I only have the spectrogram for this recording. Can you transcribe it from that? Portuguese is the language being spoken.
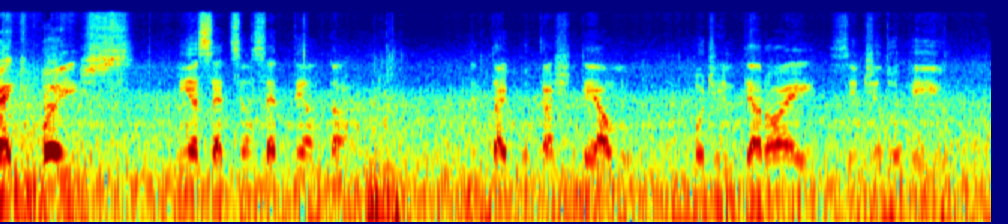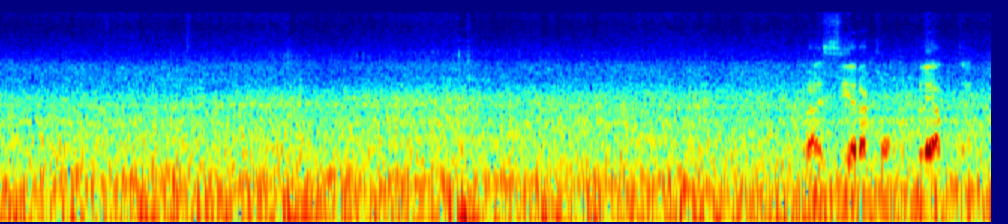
Beck Bus, linha 770, Itaipu Castelo, Ponte de Niterói, sentido Rio. Traseira completa.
